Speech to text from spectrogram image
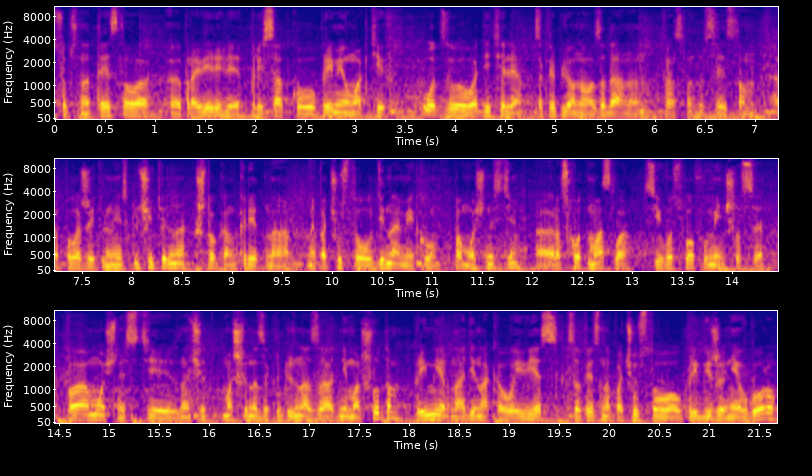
собственно, тестово проверили присадку премиум актив. Отзывы водителя, закрепленного за данным транспортным средством, положительные исключительно. Что конкретно почувствовал динамику по мощности. Расход масла, с его слов, уменьшился. По мощности, значит, машина закреплена за одним маршрутом, примерно одинаковый вес. Соответственно, почувствовал при движении в гору,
